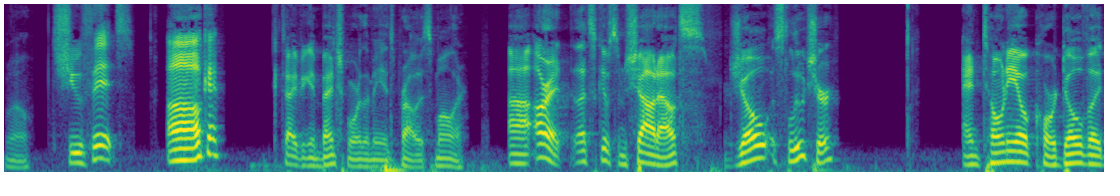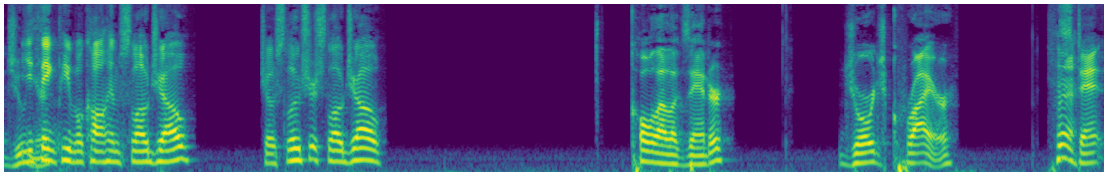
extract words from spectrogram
Well, shoe fits. Uh, okay. If you can bench more than me, it's probably smaller. Uh, all right, let's give some shout outs. Joe Slucher, Antonio Cordova Jr. You think people call him Slow Joe? Joe Slucher, Slow Joe. Cole Alexander, George Cryer, Stan-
